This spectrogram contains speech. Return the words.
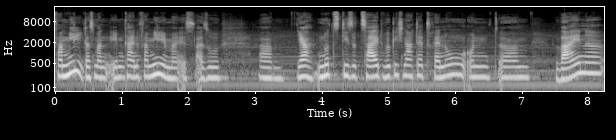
Familie, dass man eben keine Familie mehr ist. Also ähm, ja, nutzt diese Zeit wirklich nach der Trennung und ähm, weine,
